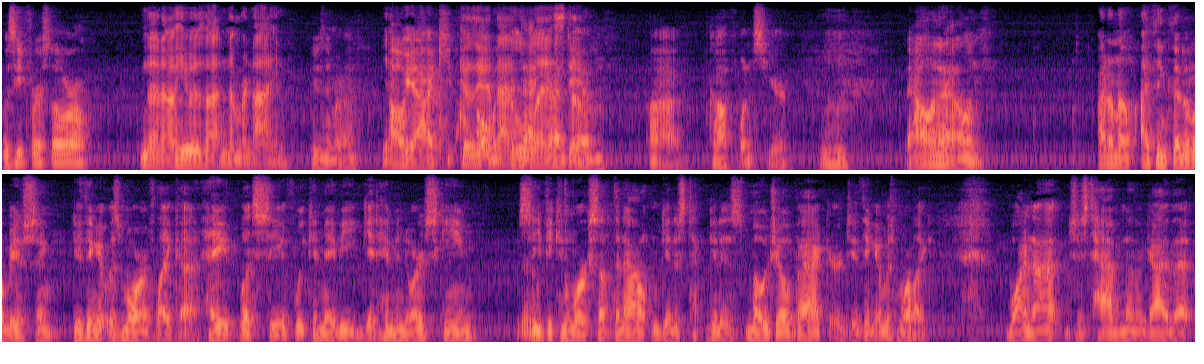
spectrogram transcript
was he first overall? no, no, he was uh, number nine. He was number nine. Yeah. Oh yeah, I keep 'Cause he had that get list goddamn uh, golf once a year. hmm Allen and Allen. I don't know. I think that it'll be interesting. Do you think it was more of like a, hey, let's see if we can maybe get him into our scheme, see if he can work something out and get his t- get his mojo back, or do you think it was more like, why not just have another guy that?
